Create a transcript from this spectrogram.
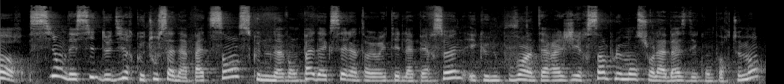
Or, si on décide de dire que tout ça n'a pas de sens, que nous n'avons pas d'accès à l'intériorité de la personne et que nous pouvons interagir simplement sur la base des comportements,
